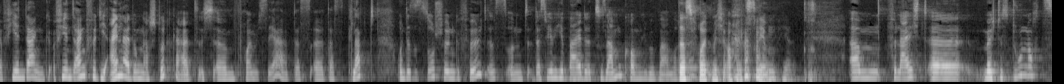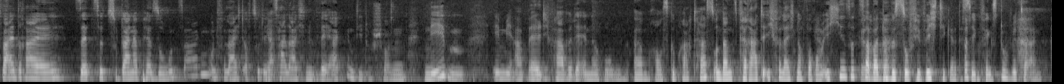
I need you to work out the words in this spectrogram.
Ja, vielen Dank. Vielen Dank für die Einladung nach Stuttgart. Ich ähm, freue mich sehr, dass äh, das klappt und dass es so schön gefüllt ist und dass wir hier beide zusammenkommen, liebe Barbara. Das freut mich auch extrem. ja. ähm, vielleicht äh, möchtest du noch zwei, drei Sätze zu deiner Person sagen und vielleicht auch zu den ja. zahlreichen Werken, die du schon neben Emi Abel, die Farbe der Erinnerung, ähm, rausgebracht hast. Und dann verrate ich vielleicht noch, warum ich hier sitze, genau. aber du bist so viel wichtiger, deswegen fängst du bitte an.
